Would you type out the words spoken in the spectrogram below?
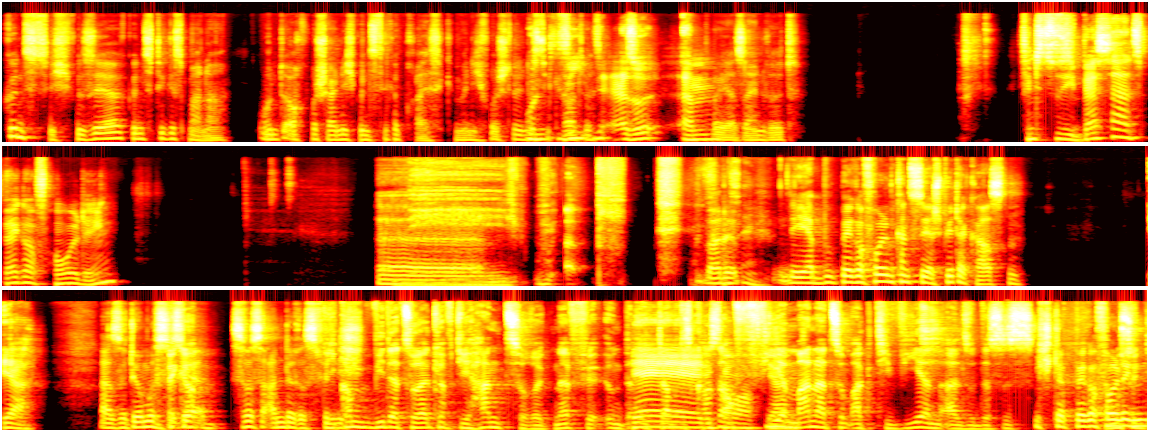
günstig, für sehr günstiges Mana. Und auch wahrscheinlich günstiger Preis. Ich kann mir nicht vorstellen, dass Und die Karte wie, also, ähm, teuer sein wird. Findest du sie besser als Bag of Holding? Ähm, nee. Warte, nee, Bag of Holding kannst du ja später casten. Ja. Also du musst Bäcker, ja, ist was anderes, finde ich. Die kommen wieder zurück auf die Hand zurück, ne? Für, und yeah, ich glaube, das kostet auch vier ja. Mana zum Aktivieren. Also das ist. Ich glaube, Bäcker Folding,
